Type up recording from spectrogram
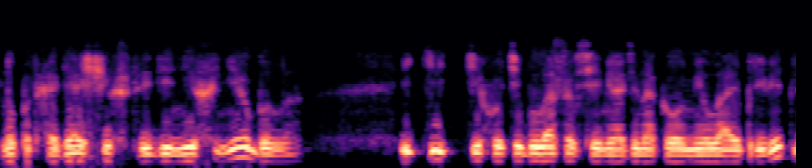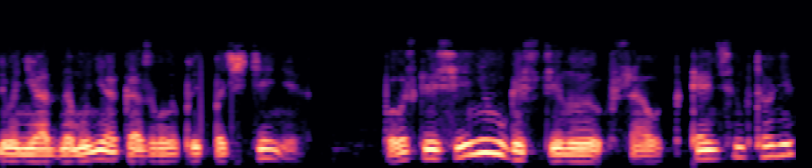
но подходящих среди них не было. И Китти, хоть и была со всеми одинаково мила и приветлива, ни одному не оказывала предпочтения. По воскресеньям в гостиную в Саут-Кенсингтоне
